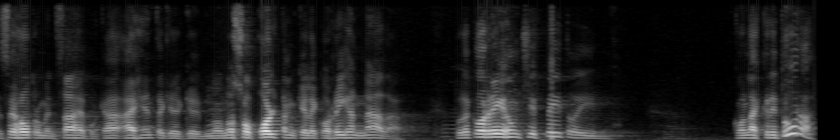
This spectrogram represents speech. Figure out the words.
Ese es otro mensaje, porque hay gente que, no, soportan que le corrijan nada. Tú le corriges un chispito y con la escritura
